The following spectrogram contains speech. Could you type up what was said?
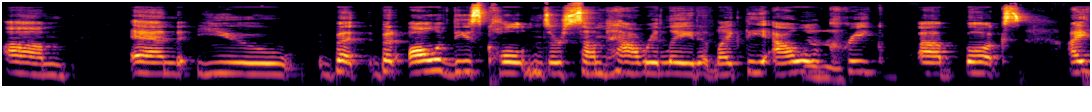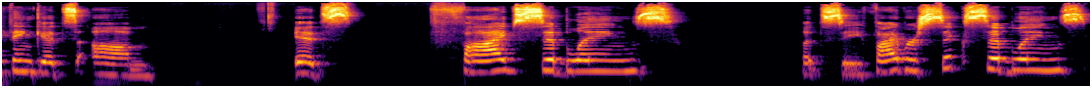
um and you but but all of these coltons are somehow related like the owl mm-hmm. creek uh, books i think it's um it's five siblings let's see five or six siblings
